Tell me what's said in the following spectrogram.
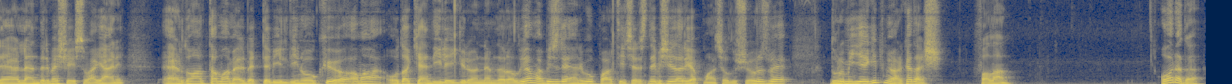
değerlendirme şeysi var. Yani Erdoğan tamam elbette bildiğini okuyor ama o da kendiyle ilgili önlemler alıyor ama biz de yani bu parti içerisinde bir şeyler yapmaya çalışıyoruz ve durum iyiye gitmiyor arkadaş falan. Orada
